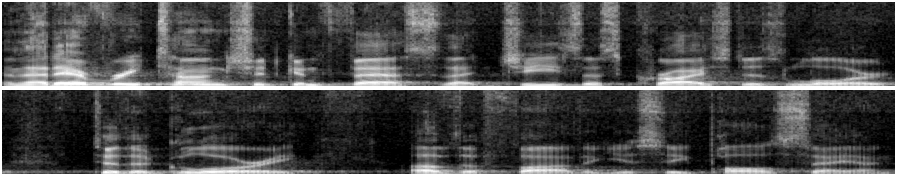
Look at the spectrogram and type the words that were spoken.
and that every tongue should confess that Jesus Christ is Lord to the glory of the Father. You see, Paul saying,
